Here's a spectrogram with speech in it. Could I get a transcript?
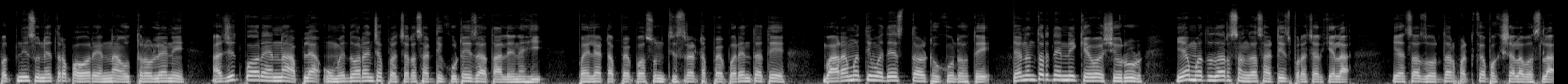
पत्नी सुनेत्रा पवार यांना उतरवल्याने अजित पवार यांना आपल्या उमेदवारांच्या प्रचारासाठी कुठे जात आले नाही. पहिल्या टप्प्यापासून तिसऱ्या टप्प्यापर्यंत ते बारामतीमध्येच तळ ठोकून होते. त्यानंतर त्यांनी केवळ शिरूर या मतदारसंघासाठीच प्रचार केला. याचा जोरदार फटका पक्षाला बसला.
